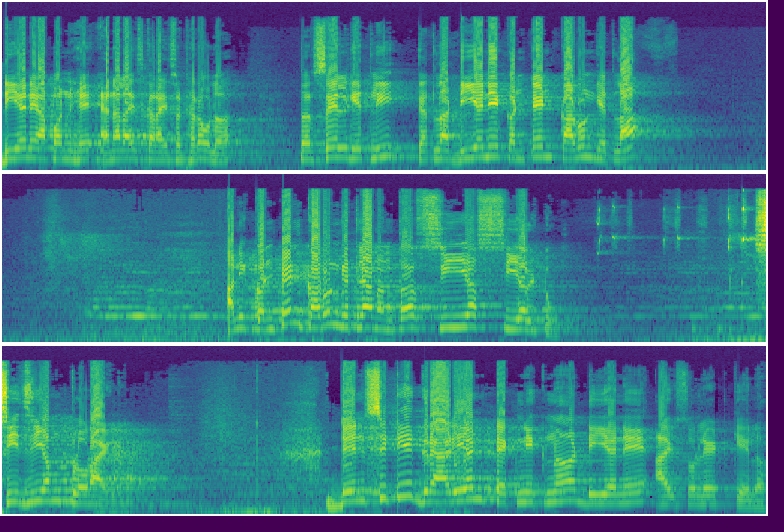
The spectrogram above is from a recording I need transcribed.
डी एन ए आपण हे ॲनालाइज करायचं ठरवलं तर सेल घेतली त्यातला डी एन ए कंटेंट काढून घेतला. आणि कंटेंट काढून घेतल्यानंतर C S C L two caesium chloride density gradient टेक्निकनं डी एन ए आयसोलेट केलं.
